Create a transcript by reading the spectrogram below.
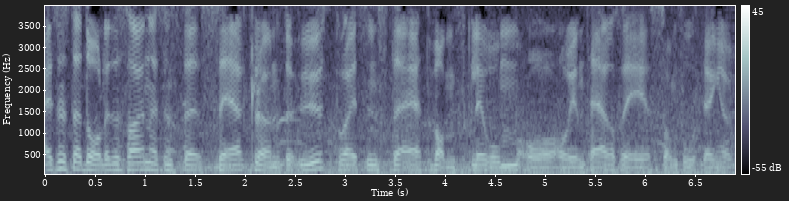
Jeg syns det er dårlig design, jeg syns det ser klønete ut, og jeg syns det er et vanskelig rom å orientere seg i som fotgjenger.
